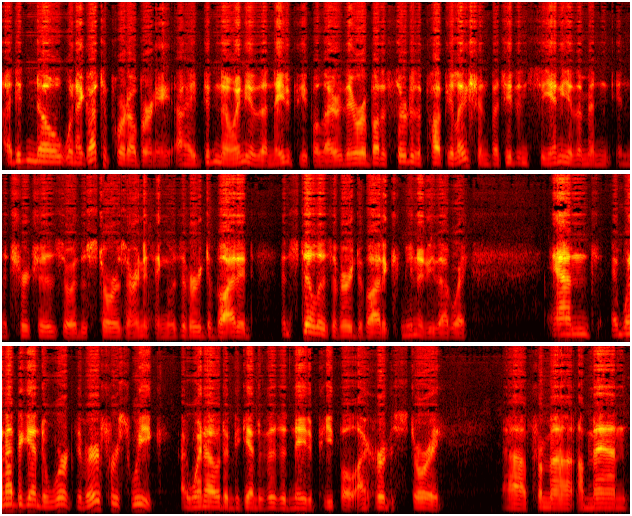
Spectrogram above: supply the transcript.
I didn't know when I got to Port Alberni, I didn't know any of the native people there. They were about a third of the population, but you didn't see any of them in, in the churches or the stores or anything. It was a very divided, and still is a very divided community that way. And when I began to work, the very first week I went out and began to visit Native people, I heard a story uh, from a, a man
